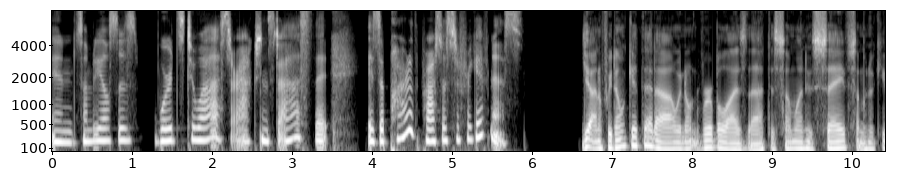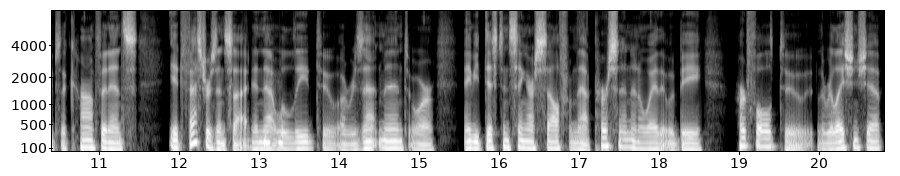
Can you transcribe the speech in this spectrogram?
and somebody else's words to us or actions to us that is a part of the process of forgiveness. Yeah, and if we don't get that out, we don't verbalize that to someone who's safe, someone who keeps a confidence, it festers inside, and that mm-hmm. will lead to a resentment or maybe distancing ourselves from that person in a way that would be hurtful to the relationship.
